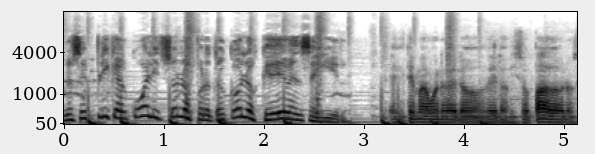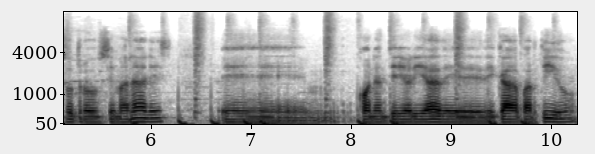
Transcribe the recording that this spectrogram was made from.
nos explica cuáles son los protocolos que deben seguir. El tema bueno, de, los, de los hisopados nosotros semanales, eh, con anterioridad de, cada partido,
